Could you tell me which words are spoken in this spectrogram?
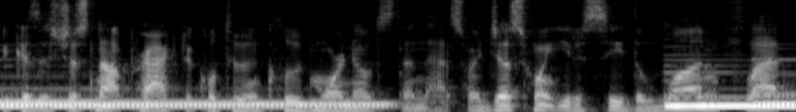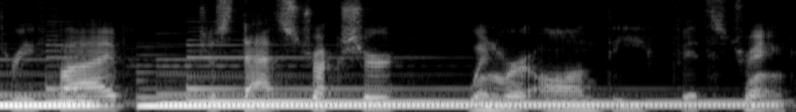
because it's just not practical to include more notes than that. So I just want you to see the one, flat, three, five, just that structure when we're on the fifth string.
